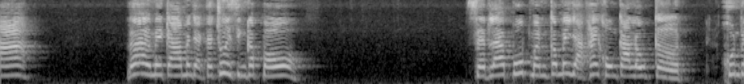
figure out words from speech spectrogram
มา แล้วอเมริกามันอยากจะช่วยสิงคโปร์เสร็จแล้วปุ๊บมันก็ไม่อยากให้โครงการเราเกิด คุณไป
